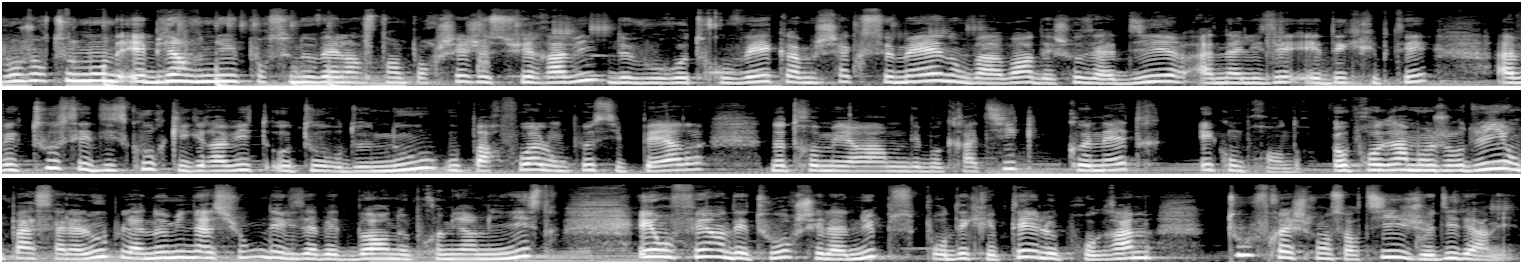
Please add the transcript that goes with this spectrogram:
Bonjour tout le monde et bienvenue pour ce nouvel Instant Porcher. Je suis ravie de vous retrouver. Comme chaque semaine, on va avoir des choses à dire, analyser et décrypter avec tous ces discours qui gravitent autour de nous où parfois l'on peut s'y perdre. Notre meilleure arme démocratique, connaître et comprendre. Au programme aujourd'hui, on passe à la loupe la nomination d'Elisabeth Borne Première ministre et on fait un détour chez la NUPS pour décrypter le programme tout fraîchement sorti jeudi dernier.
